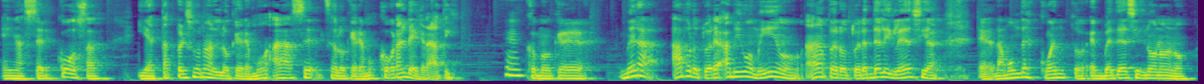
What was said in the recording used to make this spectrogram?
en hacer cosas y a estas personas lo queremos hacer, se lo queremos cobrar de gratis. Mm. Como que, mira, ah, pero tú eres amigo mío, ah, pero tú eres de la iglesia, eh, dame un descuento, en vez de decir, no, no, no,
